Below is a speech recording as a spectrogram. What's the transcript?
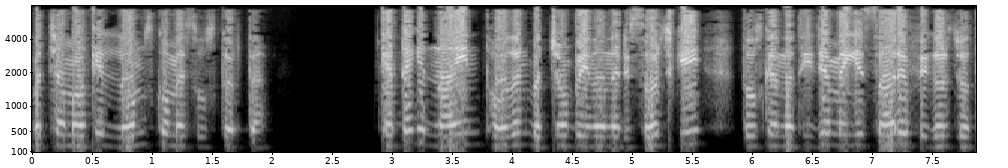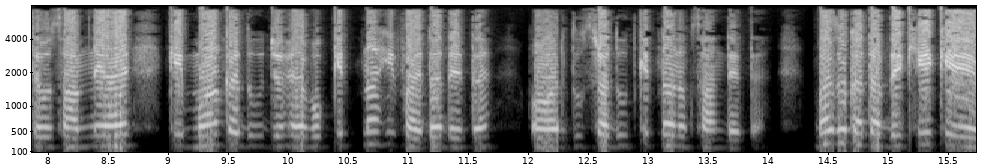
بچہ ماں کے لمس کو محسوس کرتا ہے۔ کہتے ہیں کہ نائن تھاؤزینڈ بچوں پہ انہوں نے ریسرچ کی، تو اس کے نتیجے میں یہ سارے فگر جو تھے وہ سامنے آئے کہ ماں کا دودھ جو ہے وہ کتنا ہی فائدہ دیتا ہے اور دوسرا دودھ کتنا نقصان دیتا ہے۔ بعض اوقات آپ دیکھیے کہ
